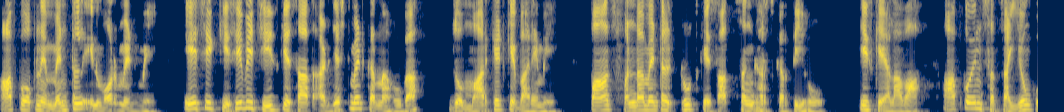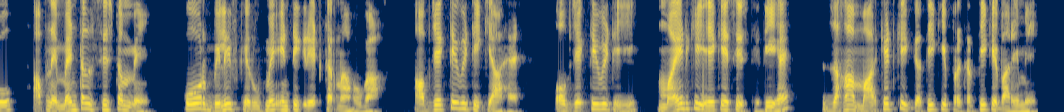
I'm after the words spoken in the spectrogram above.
आपको अपने मेंटल इन्वायरमेंट में ऐसी किसी भी चीज़ के साथ एडजस्टमेंट करना होगा, जो मार्केट के बारे में पाँच फंडामेंटल ट्रूथ के साथ संघर्ष करती हो। इसके अलावा आपको इन सच्चाइयों को अपने मेंटल सिस्टम में कोर बिलीफ के रूप में इंटीग्रेट करना होगा। ऑब्जेक्टिविटी क्या है? ऑब्जेक्टिविटी माइंड की एक ऐसी स्थिति है, जहाँ मार्केट की गति की प्रकृति के बारे में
